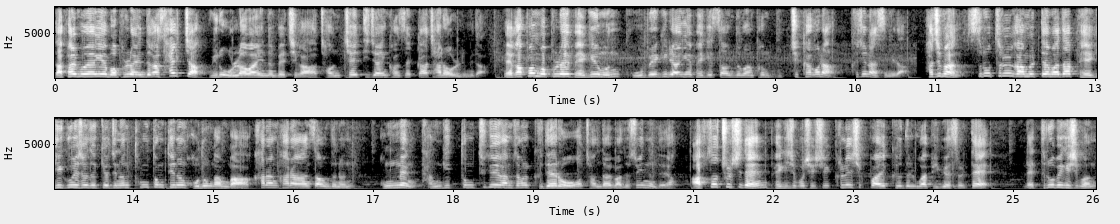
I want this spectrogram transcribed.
나팔 모양의 머플러 엔드가 살짝 위로 올라와 있는 배치가 전체 디자인 컨셉과 잘 어울립니다. 메가펀 머플러의 배기음은 고배기량의 배기 사운드만큼 묵직하거나 크진 않습니다. 하지만 스로틀을 감을 때마다 배기구에서 느껴지는 통통 튀는 고동감과 카랑카랑한 사운드는 공랭 단기통 특유의 감성을 그대로 전달받을 수 있는데요. 앞서 출시된 125cc 클래식 바이크들과 비교했을 때 레트로 120은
